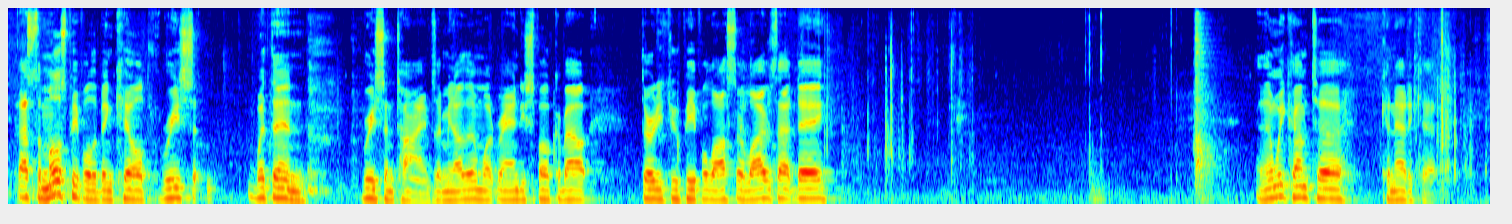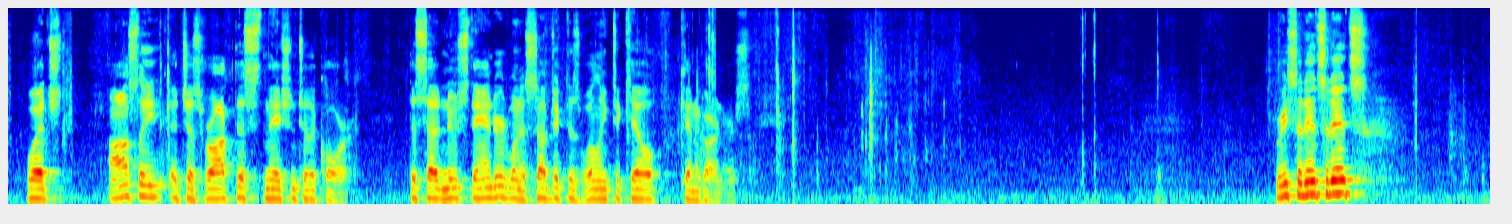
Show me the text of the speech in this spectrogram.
That's the most people that have been killed recent, within recent times. I mean, other than what Randy spoke about, 32 people lost their lives that day. And then we come to Connecticut, which honestly, it just rocked this nation to the core. This set a new standard when a subject is willing to kill kindergartners. Recent incidents,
